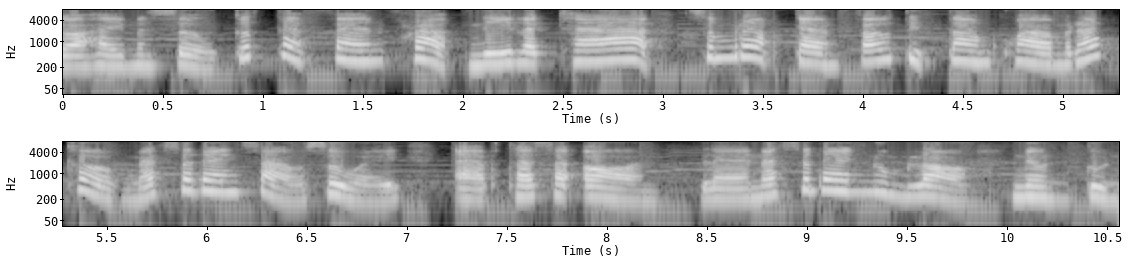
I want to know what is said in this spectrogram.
ก็ให้มันโสดก็แต่แฟนคลับนี้แหละค่ะสำหรับการเฝ้าติดตามความรักของนักแสดงสาวสวย แอปทัศออน และนักแสดงหนุ่มหล่อนนกุล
